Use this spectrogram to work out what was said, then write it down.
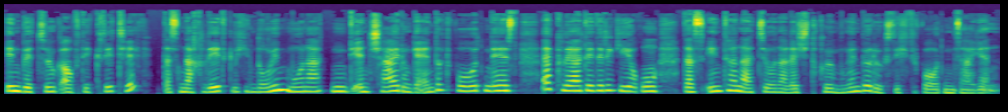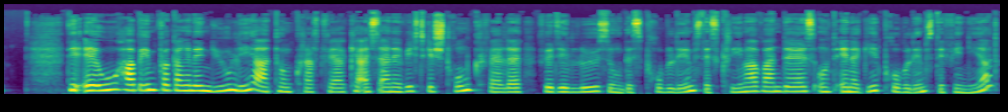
In Bezug auf die Kritik, dass nach lediglich neun Monaten die Entscheidung geändert worden ist, erklärte die Regierung, dass internationale Strömungen berücksichtigt worden seien. Die EU habe im vergangenen Juli Atomkraftwerke als eine wichtige Stromquelle für die Lösung des Problems des Klimawandels und Energieproblems definiert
